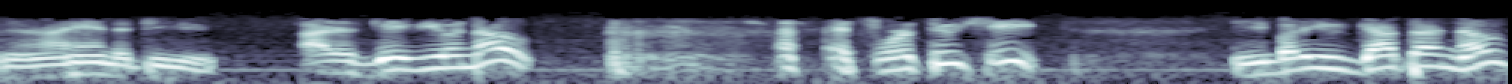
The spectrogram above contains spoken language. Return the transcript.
And I hand it to you. I just gave you a note. it's worth two sheep. Anybody who got that note,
